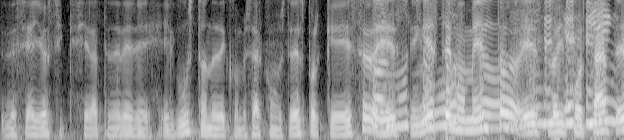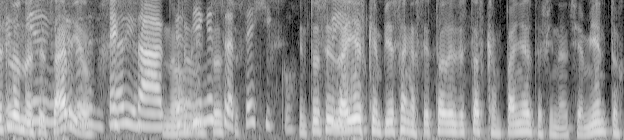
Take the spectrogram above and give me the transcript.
decía yo si quisiera tener el, el gusto de conversar con ustedes, porque eso Con es, en este momento es lo Es importante, bien, es, lo bien, necesario. es lo necesario. Exacto. ¿no? Es bien Entonces- estratégico. Entonces Sí. ahí es que empiezan a hacer todas estas campañas de financiamiento,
